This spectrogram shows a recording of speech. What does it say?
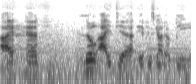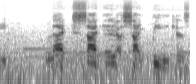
I have no idea if it's gonna be like side A or side B because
